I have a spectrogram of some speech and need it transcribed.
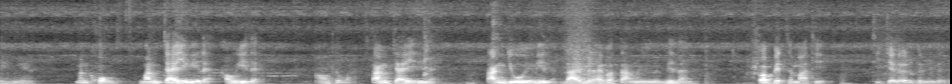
อย่างเงี้ยมันคงมั่นใจอย่างนี้แหละ เอางี้แหละ เอาเถอะว่าตั้งใจนี่แหละ ตั้งอยู่อย่างนี้แหละได้ไม่ได้ก็ตั้งอยู่แบบนี้แหละก็เป็นสมาธิที่เจริญขึ้นเรื่อย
